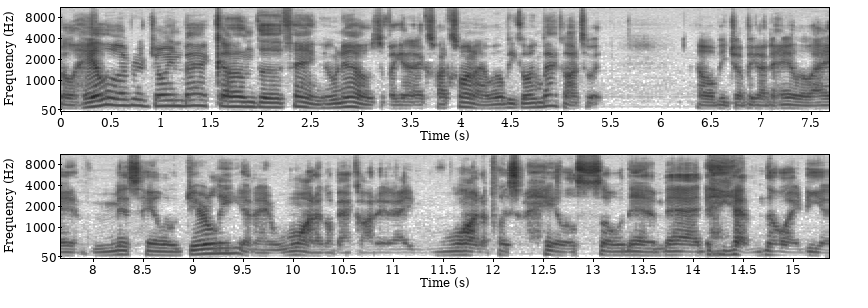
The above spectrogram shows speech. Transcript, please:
Will Halo ever join back on the thing? Who knows? If I get an Xbox One, I will be going back onto it. I will be jumping onto Halo. I miss Halo dearly, and I want to go back on it. I want to play some Halo so damn bad. you have no idea.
